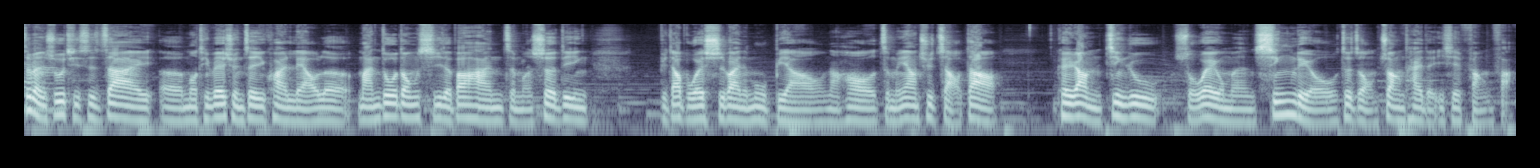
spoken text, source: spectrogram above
这本书其实在，在呃 motivation 这一块聊了蛮多东西的，包含怎么设定比较不会失败的目标，然后怎么样去找到可以让你进入所谓我们心流这种状态的一些方法。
